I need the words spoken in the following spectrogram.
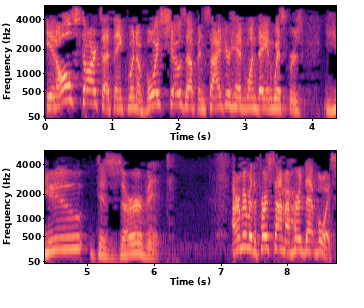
It all starts, I think, when a voice shows up inside your head one day and whispers, You deserve it. I remember the first time I heard that voice.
